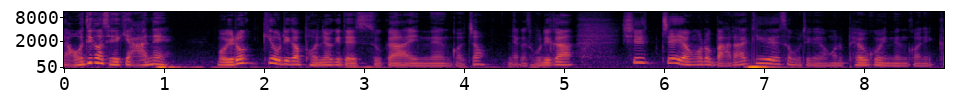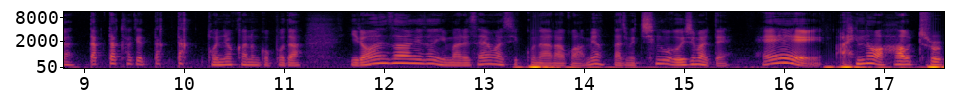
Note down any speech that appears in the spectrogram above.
야, 어디 가서 얘기 안 해. 뭐 이렇게 우리가 번역이 될 수가 있는 거죠. 네, 그래서 우리가 실제 영어로 말하기 위해서 우리가 영어를 배우고 있는 거니까 딱딱하게 딱딱 번역하는 것보다 이런 상황에서 이 말을 사용할 수 있구나라고 하면 나중에 친구가 의심할 때 Hey, I know how to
